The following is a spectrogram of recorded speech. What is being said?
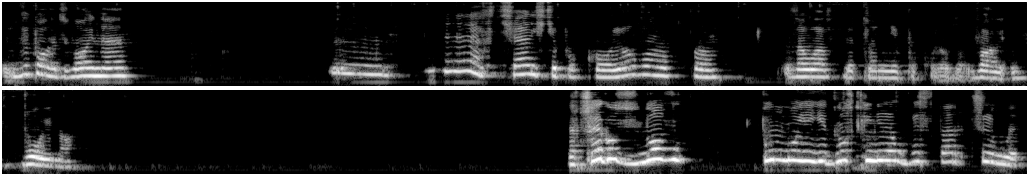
Wypowiedz wojnę. Mm, Nie, chcieliście pokojowo, no to załatwię to niepokojowo. Woj- Wojna. Dlaczego znowu tu moje jednostki nie wystarczyły?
